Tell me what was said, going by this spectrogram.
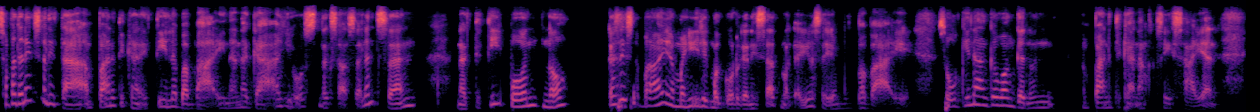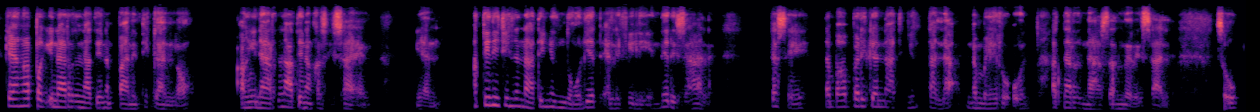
Sa madaling salita, ang panitikan ay tila babae na nag-aayos, nagsasalansan, nagtitipon 'no? Kasi sa bayan mahilig mag-organisa at mag-ayos ay ang babae. So ginagawang gano'n ang panitikan ng kasaysayan. Kaya nga 'pag inaral natin ang panitikan 'no, ang inaral natin ang kasaysayan, 'yan, at tinitingnan natin yung Noli at Elefili ni Rizal. Kasi nababalikan natin yung tala na mayroon at naranasan ni Rizal. So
